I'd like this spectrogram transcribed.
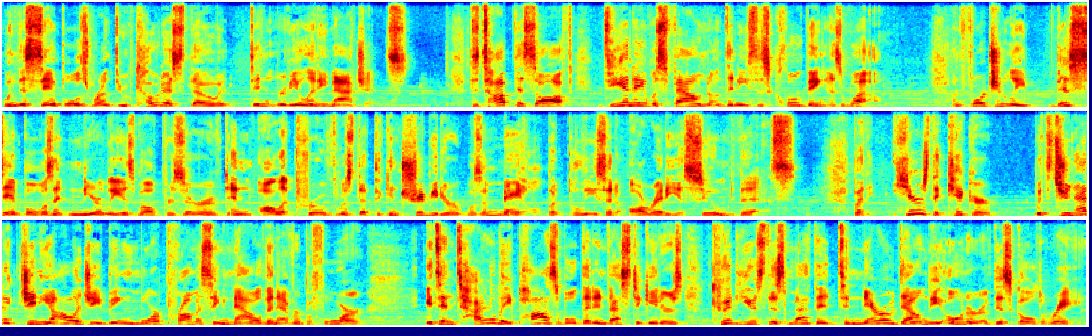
When this sample was run through CODIS, though, it didn't reveal any matches. To top this off, DNA was found on Denise's clothing as well. Unfortunately, this sample wasn't nearly as well preserved, and all it proved was that the contributor was a male, but police had already assumed this. But here's the kicker with genetic genealogy being more promising now than ever before, it's entirely possible that investigators could use this method to narrow down the owner of this gold ring.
